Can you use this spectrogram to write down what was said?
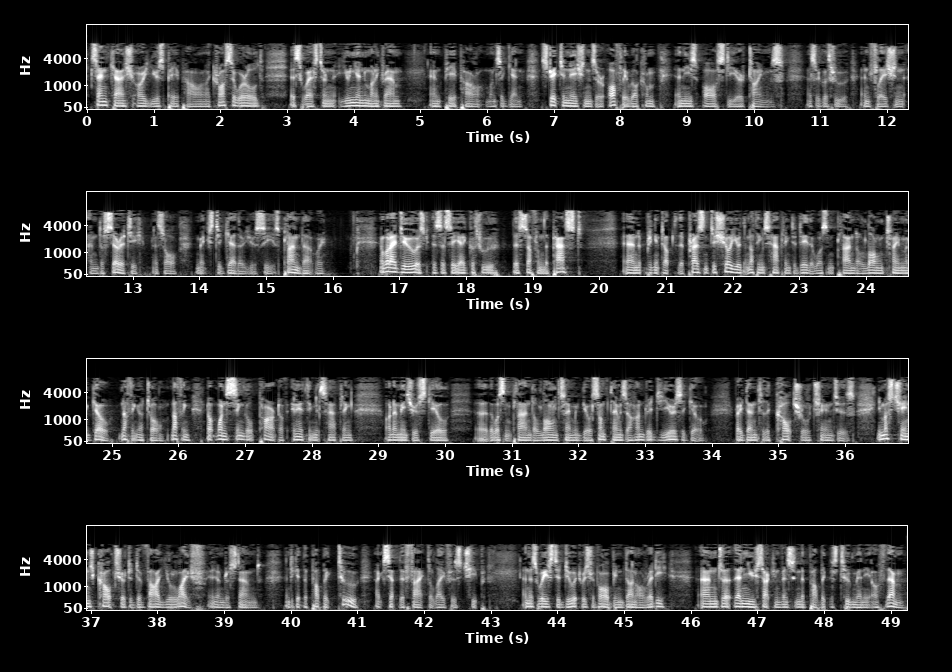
send cash or use PayPal. And across the world, it's Western Union, MoneyGram, and PayPal once again. Straight donations are awfully welcome in these austere times as we go through inflation and austerity. It's all mixed together, you see. It's planned that way. And what I do is, as I say, I go through this stuff from the past and bring it up to the present to show you that nothing's happening today that wasn't planned a long time ago. Nothing at all. Nothing. Not one single part of anything that's happening on a major scale uh, that wasn't planned a long time ago, sometimes a hundred years ago right down to the cultural changes. You must change culture to devalue life, you understand, and to get the public to accept the fact that life is cheap. And there's ways to do it which have all been done already. And uh, then you start convincing the public there's too many of them.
